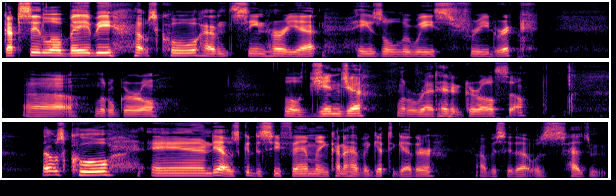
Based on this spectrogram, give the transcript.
got to see the little baby. That was cool. Haven't seen her yet. Hazel Louise Friedrich, uh, little girl, little ginger, little redheaded girl. So that was cool, and yeah, it was good to see family and kind of have a get together. Obviously, that was hasn't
